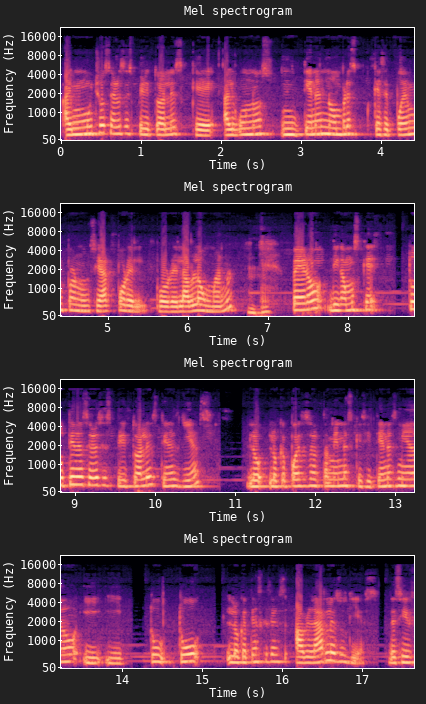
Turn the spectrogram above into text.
Hay muchos seres espirituales que algunos tienen nombres que se pueden pronunciar por el, por el habla humana, pero digamos que tú tienes seres espirituales, tienes guías. Lo, que puedes hacer también es que si tienes miedo y, tú, tú lo que tienes que hacer es hablarle a esos guías. Decir,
